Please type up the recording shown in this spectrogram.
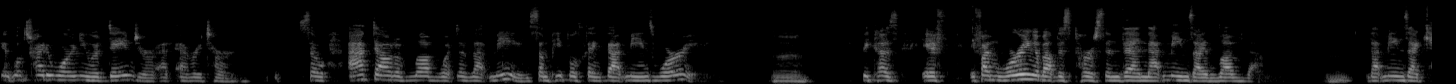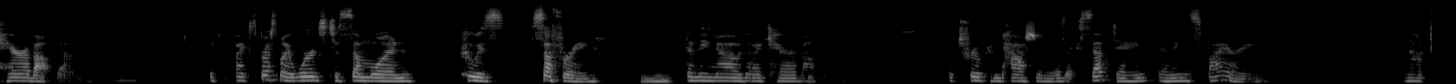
It will try to warn you of danger at every turn. So, act out of love, what does that mean? Some people think that means worrying Mm, because if if i'm worrying about this person then that means i love them. Mm, that means i care about them. If, if i express my words to someone who is suffering mm. then they know that i care about them. But true compassion is accepting and inspiring. Not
